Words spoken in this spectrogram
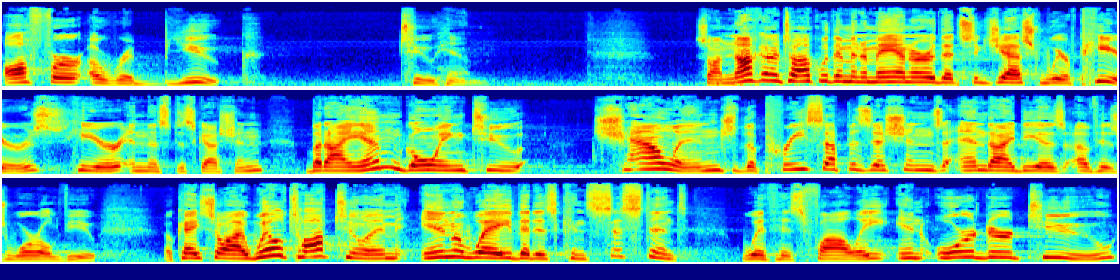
offer a rebuke to him. So I'm not going to talk with him in a manner that suggests we're peers here in this discussion, but I am going to challenge the presuppositions and ideas of his worldview. Okay, so I will talk to him in a way that is consistent with his folly in order to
